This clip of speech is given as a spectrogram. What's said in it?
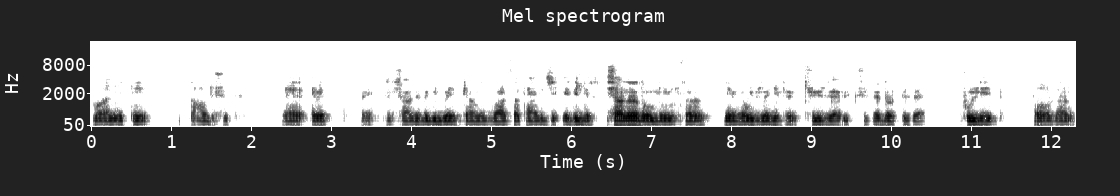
maliyeti daha düşük. Eğer evet elektrik şarj edebilme imkanınız varsa tercih edilir. Dışarıda da doldurursanız yine de ucuza geliyor. 200'e, 300'e, 400'e fullleyip oradan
